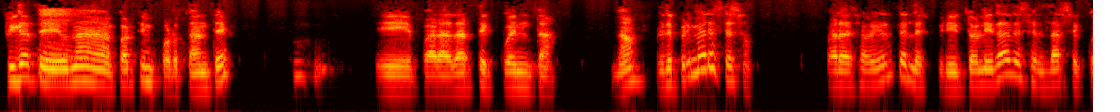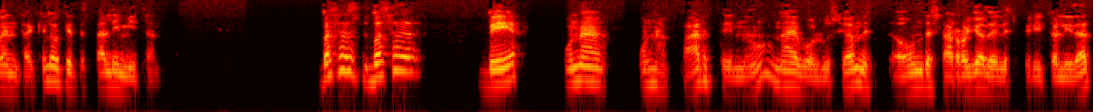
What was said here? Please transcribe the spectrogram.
Fíjate, Eh. una parte importante. Eh, para darte cuenta, ¿no? De primero es eso. Para desarrollarte la espiritualidad es el darse cuenta, qué es lo que te está limitando. Vas a, vas a ver una, una parte, ¿no? Una evolución o un desarrollo de la espiritualidad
